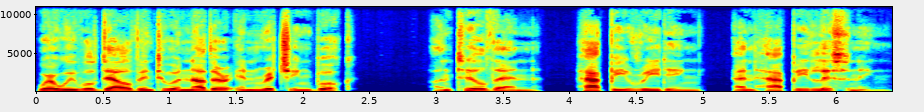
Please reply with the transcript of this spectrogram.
where we will delve into another enriching book. Until then, happy reading and happy listening.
